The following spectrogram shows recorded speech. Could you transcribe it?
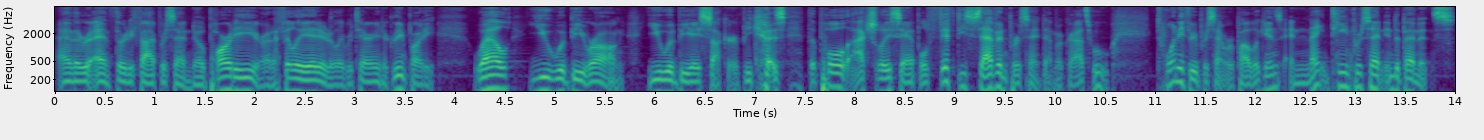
and and 35% no party or unaffiliated or libertarian or Green Party. Well, you would be wrong. You would be a sucker because the poll actually sampled 57% Democrats, ooh, 23% Republicans, and 19% independents.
